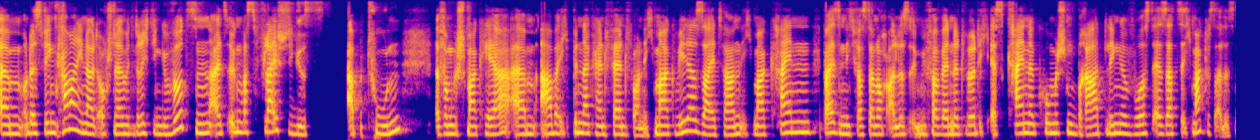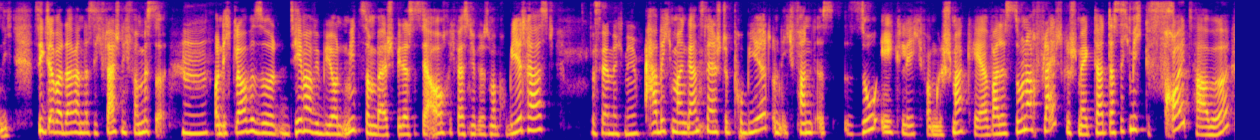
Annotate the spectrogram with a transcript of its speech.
Ähm, und deswegen kann man ihn halt auch schnell mit den richtigen Gewürzen als irgendwas Fleischiges abtun äh, vom Geschmack her. Ähm, aber ich bin da kein Fan von. Ich mag weder Seitan, ich mag keinen, weiß ich nicht, was da noch alles irgendwie verwendet wird. Ich esse keine komischen Bratlinge, Wurstersatz. Ich mag das alles nicht. Es liegt aber daran, dass ich Fleisch nicht vermisse. Hm. Und ich glaube, so ein Thema wie Beyond Meat zum Beispiel, das ist ja auch, ich weiß nicht, ob du das mal probiert hast. Bisher nicht, nee. Habe ich mal ein ganz kleines Stück probiert und ich fand es so eklig vom Geschmack her, weil es so nach Fleisch geschmeckt hat, dass ich mich gefreut habe,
